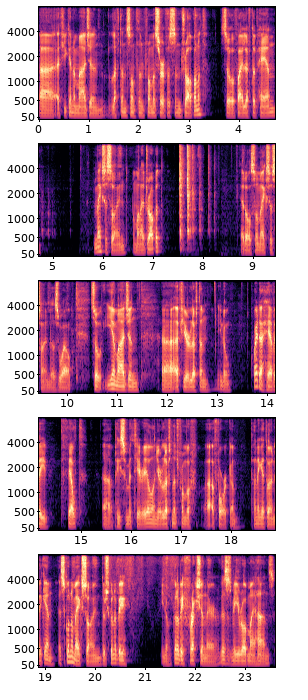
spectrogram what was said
uh, if you can imagine lifting something from a surface and dropping it. So if I lift a pen, it makes a sound, and when I drop it, it also makes a sound as well. So you imagine uh, if you're lifting, you know, quite a heavy felt uh, piece of material and you're lifting it from a, a fork and pinning it down again, it's going to make sound. There's going to be, you know, going to be friction there. This is me rubbing my hands.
